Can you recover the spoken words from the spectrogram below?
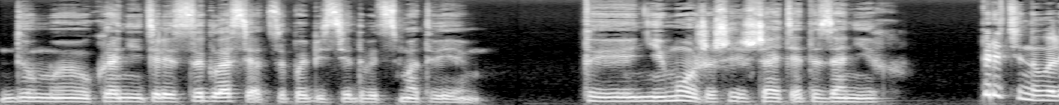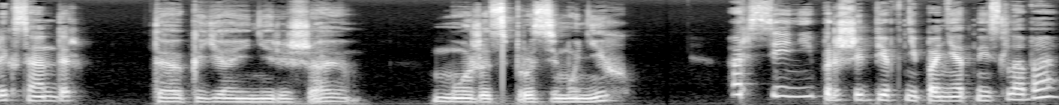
Думаю, хранители согласятся побеседовать с Матвеем. Ты не можешь решать это за них протянул Александр. «Так я и не решаю. Может, спросим у них?» Арсений, прошипев непонятные слова,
